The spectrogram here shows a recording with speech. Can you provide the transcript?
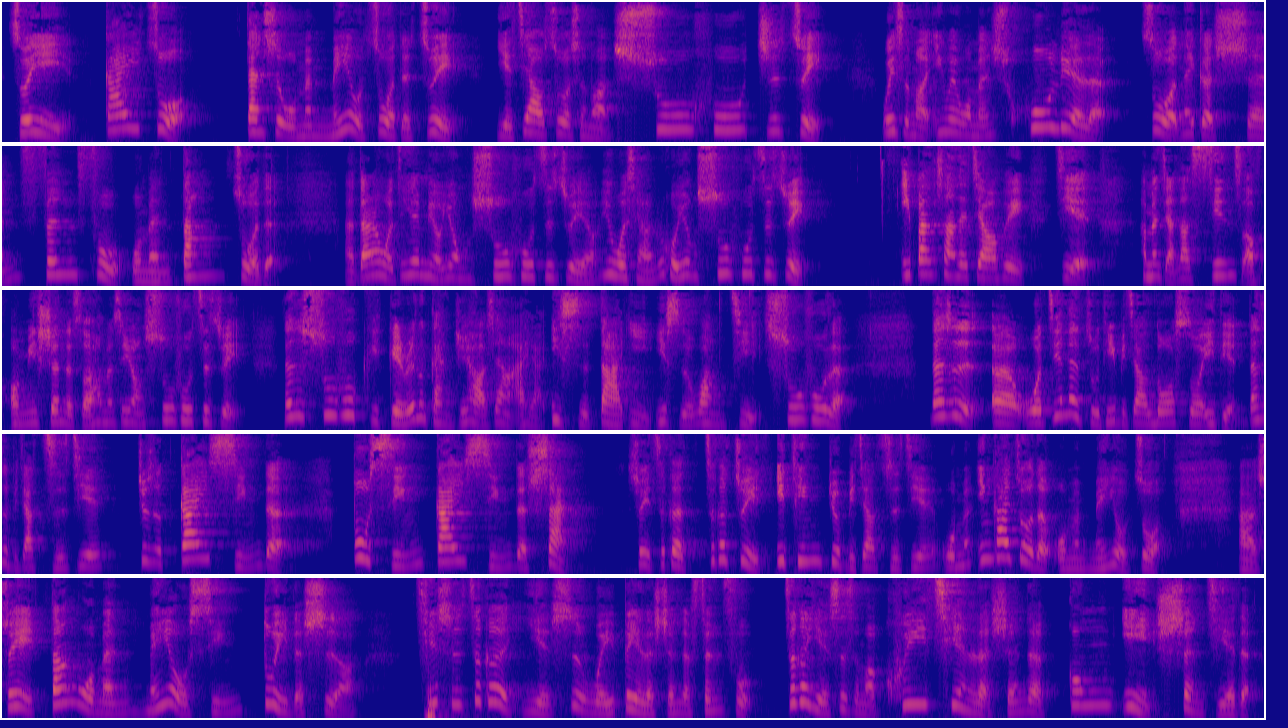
所以该做，但是我们没有做的罪，也叫做什么疏忽之罪？为什么？因为我们忽略了做那个神吩咐我们当做的。啊，当然，我今天没有用疏忽之罪哦，因为我想，如果用疏忽之罪，一般上在教会界，他们讲到 sins of omission 的时候，他们是用疏忽之罪。但是疏忽给给人的感觉好像，哎呀，一时大意，一时忘记，疏忽了。但是，呃，我今天的主题比较啰嗦一点，但是比较直接，就是该行的不行，该行的善，所以这个这个罪一听就比较直接。我们应该做的，我们没有做，啊，所以当我们没有行对的事哦。其实这个也是违背了神的吩咐，这个也是什么亏欠了神的公义圣洁的，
